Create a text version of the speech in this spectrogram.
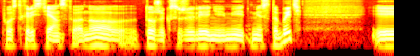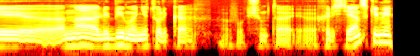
постхристианство, оно тоже, к сожалению, имеет место быть. И она любима не только, в общем-то, христианскими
